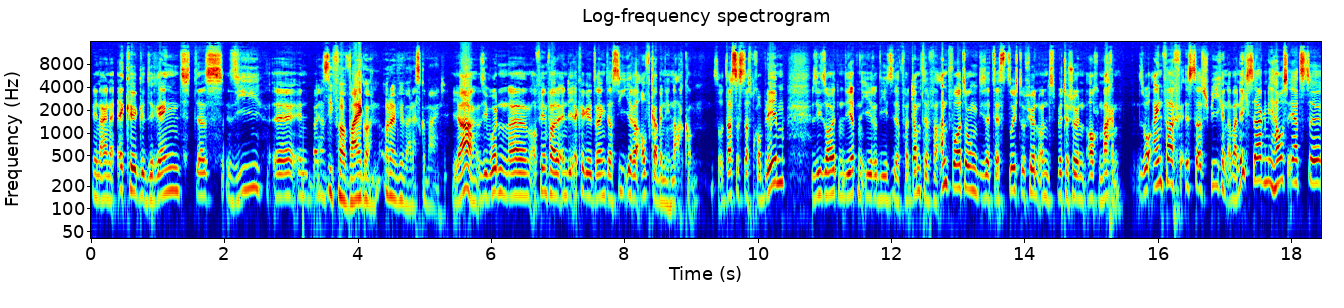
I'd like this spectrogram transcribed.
in eine Ecke gedrängt, dass sie äh, in dass sie verweigern oder wie war das gemeint? Ja, sie wurden äh, auf jeden Fall in die Ecke gedrängt, dass sie ihrer Aufgabe nicht nachkommen. So, das ist das Problem. Sie sollten, die hätten ihre diese verdammte Verantwortung, diese Tests durchzuführen und bitteschön auch machen. So einfach ist das Spielchen aber nicht, sagen die Hausärzte.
